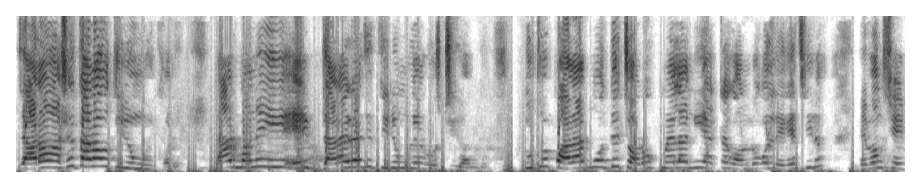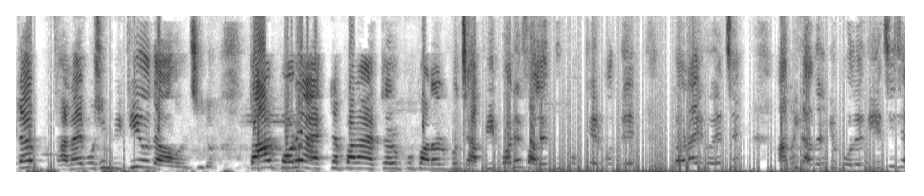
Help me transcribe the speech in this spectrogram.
যারা আসে তারাও তৃণমূল করে। তার মানে এই- গোষ্ঠীদ্বন্দ্ব দুটো পাড়ার মধ্যে চড়ক মেলা নিয়ে একটা গন্ডগোল লেগেছিল এবং সেটা থানায় বসে মিটিয়েও দেওয়া হয়েছিল। তারপরে একটা পাড়া একটার উপর পাড়ার উপর ঝাঁপিয়ে পড়ে, ফলে দুপক্ষের মধ্যে লড়াই হয়েছে। আমি তাদেরকে বলে দিয়েছি যে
